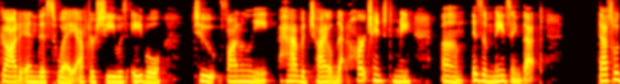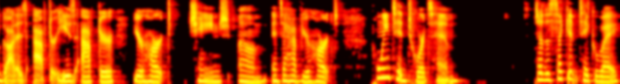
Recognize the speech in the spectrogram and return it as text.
God in this way after she was able to finally have a child. That heart change to me um, is amazing. That that's what God is after. He is after your heart change um, and to have your heart pointed towards him. So the second takeaway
